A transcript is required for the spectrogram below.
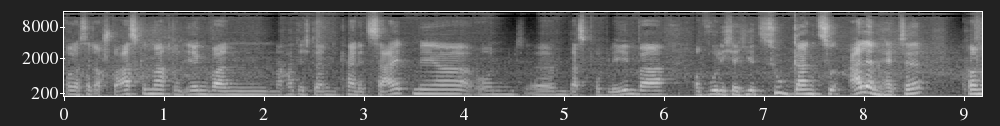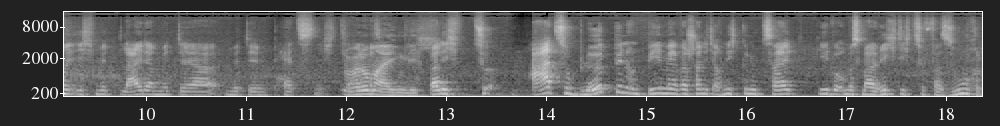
Das hat auch Spaß gemacht. Und irgendwann hatte ich dann keine Zeit mehr. Und ähm, das Problem war, obwohl ich ja hier Zugang zu allem hätte, komme ich mit leider mit der mit den Pads nicht. klar. Warum Also, eigentlich? weil ich zu A zu blöd bin und B mir wahrscheinlich auch nicht genug Zeit gebe, um es mal richtig zu versuchen.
